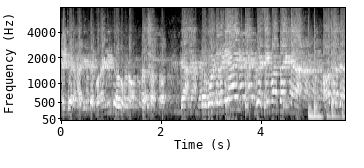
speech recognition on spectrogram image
নিজের হাজিরটা বানাই নিতে হবে। না যা তোর গরু টাকা নিয়ে আয়, বেশি মাথায় না। ও দাদা।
